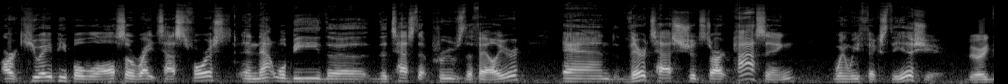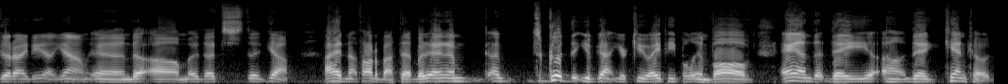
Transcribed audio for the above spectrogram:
our QA people will also write tests for us and that will be the the test that proves the failure and their test should start passing when we fix the issue. Very good idea, yeah, and um, that's the, yeah. I had not thought about that, but and I'm, I'm, it's good that you've got your QA people involved and that they uh, they can code.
